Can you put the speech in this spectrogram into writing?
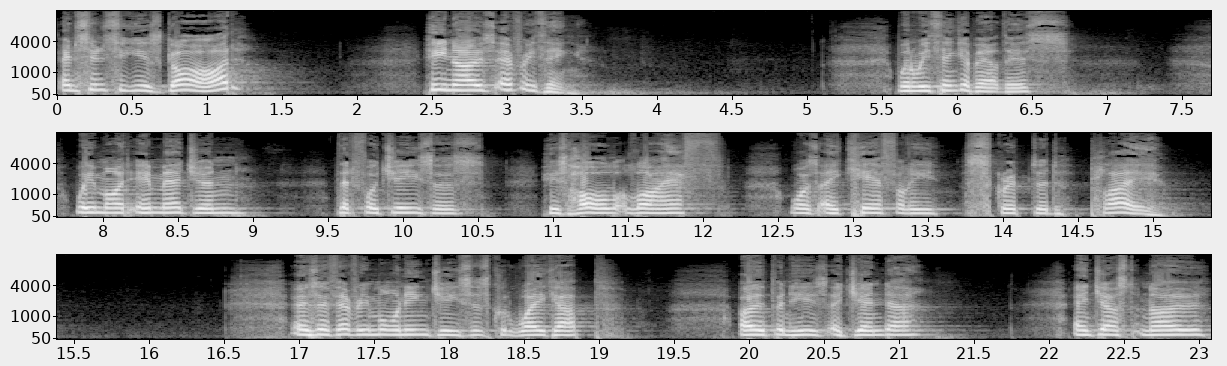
And since he is God, he knows everything. When we think about this, we might imagine that for Jesus, his whole life was a carefully scripted play. As if every morning Jesus could wake up, open his agenda, and just know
